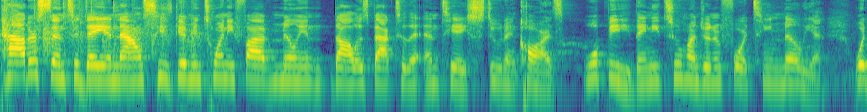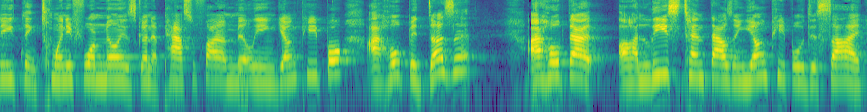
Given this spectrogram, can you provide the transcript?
Paterson today announced he's giving $25 million back to the MTA student cards. Whoopee, they need 214 million. What do you think, 24 million is gonna pacify a million young people? I hope it doesn't. I hope that at least 10,000 young people decide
